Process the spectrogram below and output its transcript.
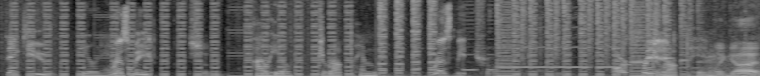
Thank you. Heal him. Res me. Shut up. I'll heal. Drop him. Res me. Try. Our friend. Drop Oh my god.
